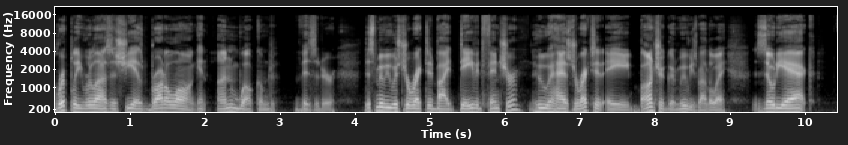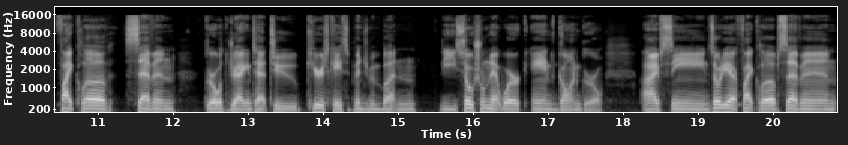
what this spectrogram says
ripley realizes she has brought along an unwelcomed visitor this movie was directed by David Fincher, who has directed a bunch of good movies, by the way Zodiac, Fight Club, Seven, Girl with the Dragon Tattoo, Curious Case of Benjamin Button, The Social Network, and Gone Girl. I've seen Zodiac, Fight Club, Seven,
